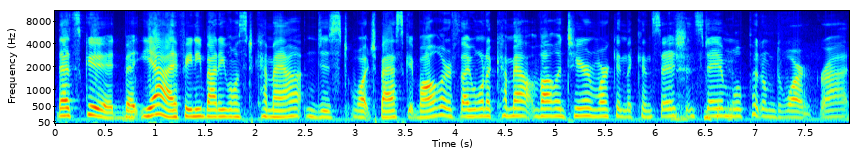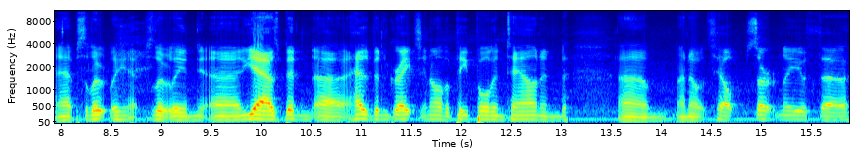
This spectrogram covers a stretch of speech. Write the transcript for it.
that's good. But yeah, if anybody wants to come out and just watch basketball, or if they want to come out and volunteer and work in the concession stand, we'll put them to work, right? Absolutely, absolutely, and uh, yeah, it's been uh, has been great seeing all the people in town, and um, I know it's helped certainly with uh,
